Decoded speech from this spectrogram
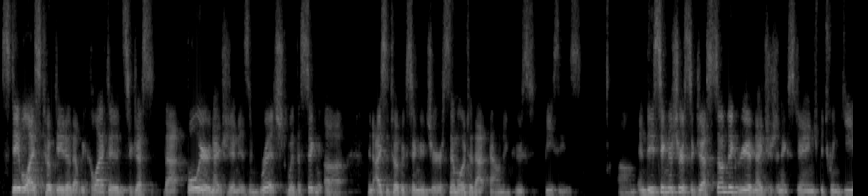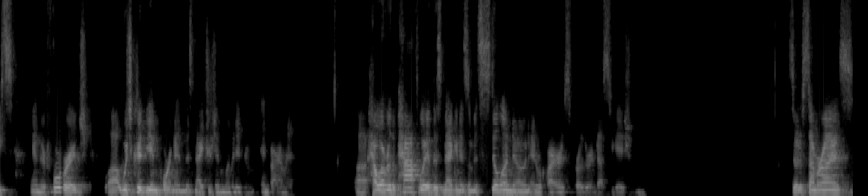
stable isotope data that we collected suggests that foliar nitrogen is enriched with a uh, an isotopic signature similar to that found in goose feces. Um, and these signatures suggest some degree of nitrogen exchange between geese and their forage, uh, which could be important in this nitrogen limited environment. Uh, however, the pathway of this mechanism is still unknown and requires further investigation. So to summarize,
